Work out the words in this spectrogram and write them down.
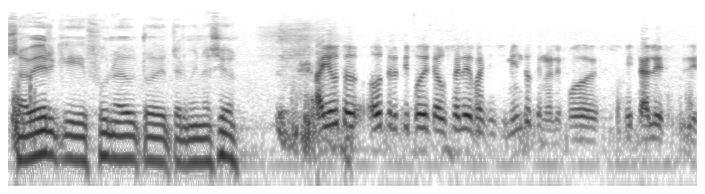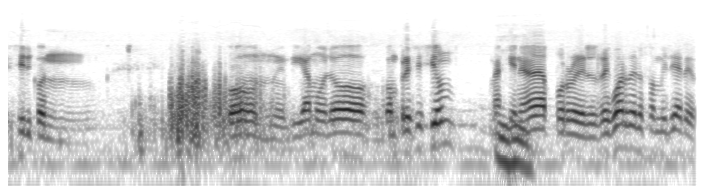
saber que fue una autodeterminación. Hay otro, otro tipo de causales de fallecimiento que no le puedo establecer, decir con, con, digámoslo, con precisión, más que nada por el resguardo de los familiares,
